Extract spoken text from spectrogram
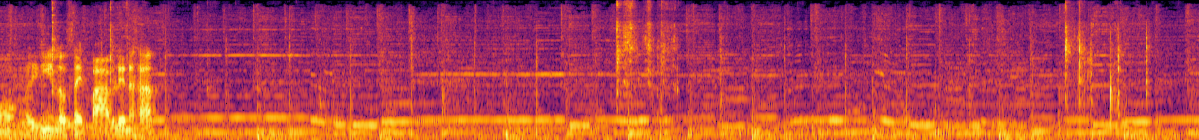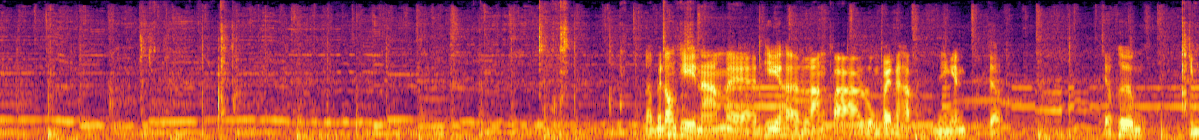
ออกเลยนี่เราใส่ปลาไปเลยนะครับ เราไม่ต้องเทน้ำเอ่อที่ล้างปลาลงไปนะครับไม่งั้นจะจะเพิ่มกลิ่น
